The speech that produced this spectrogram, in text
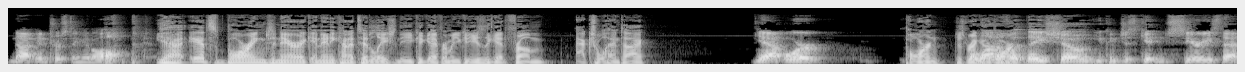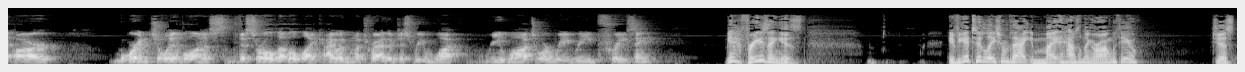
not interesting at all. Yeah, it's boring, generic, and any kind of titillation that you could get from it, you could easily get from actual hentai. yeah, or Porn, just regular a lot porn. of what they show, you can just get in series that are more enjoyable on a visceral level. Like I would much rather just rewatch, rewatch or reread Freezing. yeah, freezing is. If you get titillation from that, you might have something wrong with you. Just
